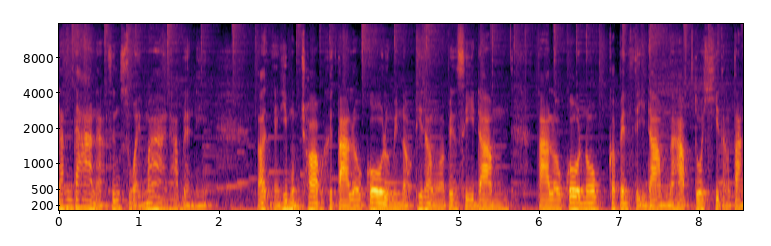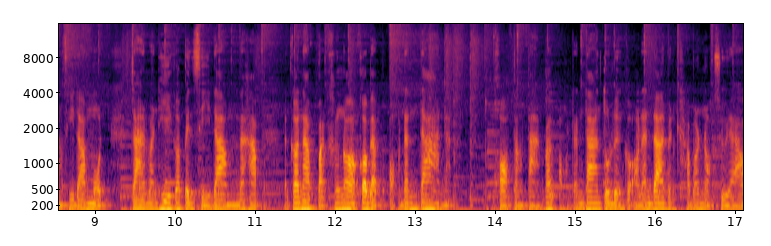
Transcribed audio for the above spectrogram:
ด้านๆอะ ซึ่งสวยมากนะครับเดี๋ยวนี้ แล้วอย่างที่ผมชอบคือตาโลโก้ลูมินอกที่ทำออกมาเป็นสีดำ ตาโลโก้นกก็เป็นสีดำนะครับ ตัวขีดต่างๆ สีดำหมด จานวันที่ก็เป็นสีดำนะครับ แล้วก็หน้าปัดข้างนอกก็แบบออกด้านๆอะขอบต่างๆ ก็ออกด้านๆ ตัวเรือนก็ออกด้านๆ เป็นคาร์บอนน็อกซ์อยู่แล้ว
